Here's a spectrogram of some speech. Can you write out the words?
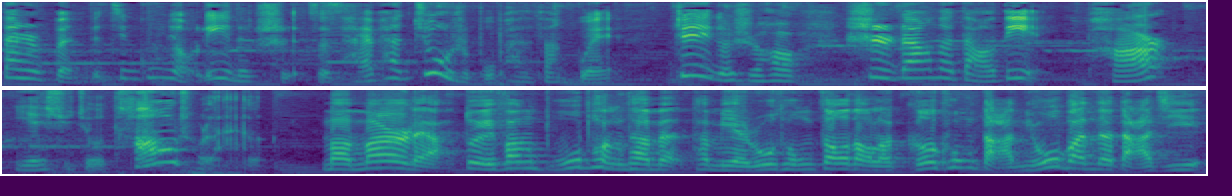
但是本着进攻有力的尺子，裁判就是不判犯规。这个时候，适当的倒地牌儿也许就掏出来了。慢慢的呀，对方不碰他们，他们也如同遭到了隔空打牛般的打击。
